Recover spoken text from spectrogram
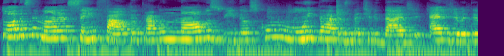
toda semana, sem falta, eu trago novos vídeos com muita representatividade LGBT+.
